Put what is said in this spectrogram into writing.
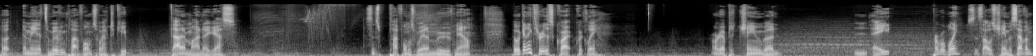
But, I mean, it's a moving platform, so we have to keep that in mind, I guess since platforms where to move now. But we're getting through this quite quickly. Already up to chamber 8, probably, since that was chamber 7.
